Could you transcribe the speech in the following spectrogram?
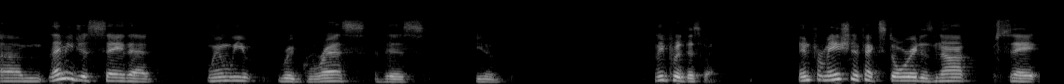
um, let me just say that when we regress this, you know, let me put it this way. Information effect story does not say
